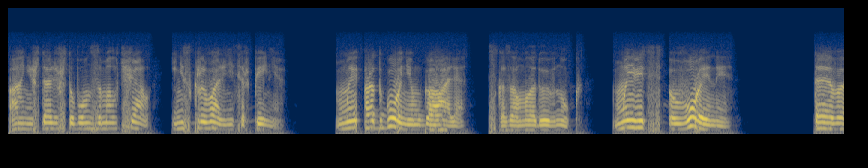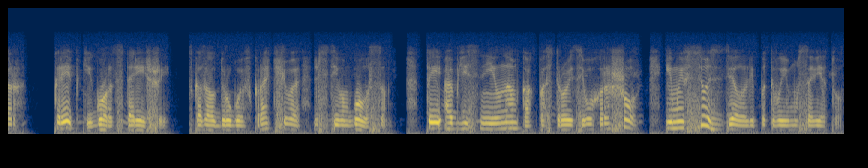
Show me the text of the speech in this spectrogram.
а они ждали, чтобы он замолчал, и не скрывали нетерпения. «Мы отгоним Галя», — сказал молодой внук. «Мы ведь воины». «Тевер, крепкий город старейший», — сказал другой вкрадчиво, льстивым голосом. «Ты объяснил нам, как построить его хорошо, и мы все сделали по твоему совету».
